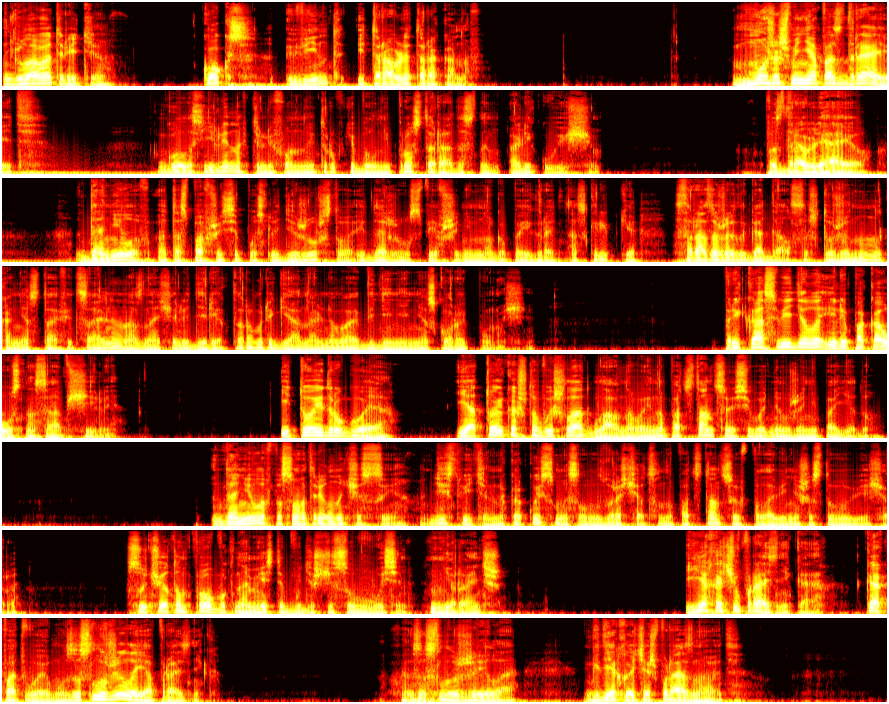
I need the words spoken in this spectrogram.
Глава третья. Кокс, винт и травля тараканов. «Можешь меня поздравить!» Голос Елены в телефонной трубке был не просто радостным, а ликующим. «Поздравляю!» Данилов, отоспавшийся после дежурства и даже успевший немного поиграть на скрипке, Сразу же догадался, что жену наконец-то официально назначили директором регионального объединения скорой помощи. Приказ видела или пока устно сообщили? И то, и другое. Я только что вышла от главного, и на подстанцию сегодня уже не поеду. Данилов посмотрел на часы. Действительно, какой смысл возвращаться на подстанцию в половине шестого вечера? С учетом пробок на месте будешь часов восемь, не раньше. Я хочу праздника. Как, по-твоему, заслужила я праздник? Заслужила. Где хочешь праздновать?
